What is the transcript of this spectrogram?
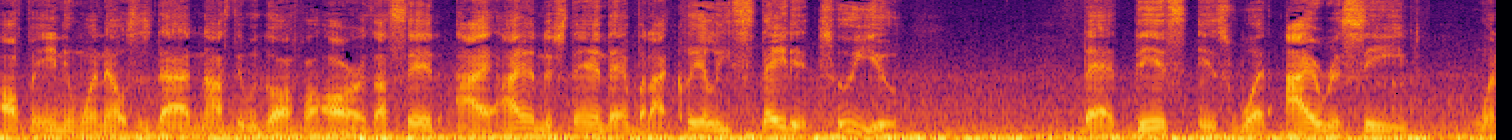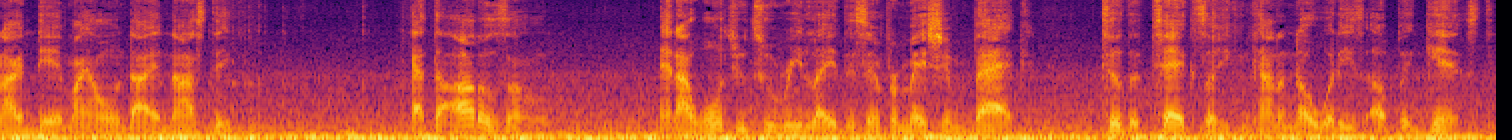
off of anyone else's diagnostic. We go off of ours. I said, I, I understand that, but I clearly stated to you that this is what I received when I did my own diagnostic at the AutoZone. And I want you to relay this information back to the tech so he can kind of know what he's up against.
